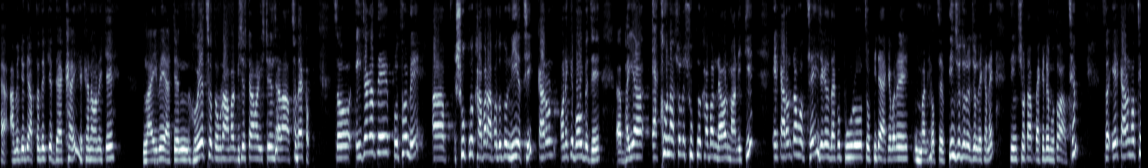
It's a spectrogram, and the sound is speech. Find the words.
হ্যাঁ আমি যদি আপনাদেরকে দেখাই, এখানে অনেকে লাইভে অ্যাটেন্ড হয়েছে তোমরা, আমার বিশেষ করে আমার স্টুডেন্ট যারা আছে, দেখো। তো এই জায়গাতে প্রথমে শুকনো খাবার আপাতত নিয়েছি। কারণ অনেকে বলবে যে ভাইয়া, এখন আসলে শুকনো খাবার নেওয়ার মানে কি? এর কারণটা হচ্ছে, এই জায়গাতে দেখো পুরো চকিটা একেবারে মানে হচ্ছে তিনশো জনের জন্য এখানে তিনশোটা প্যাকেটের মতো আছে। তো এর কারণ হচ্ছে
